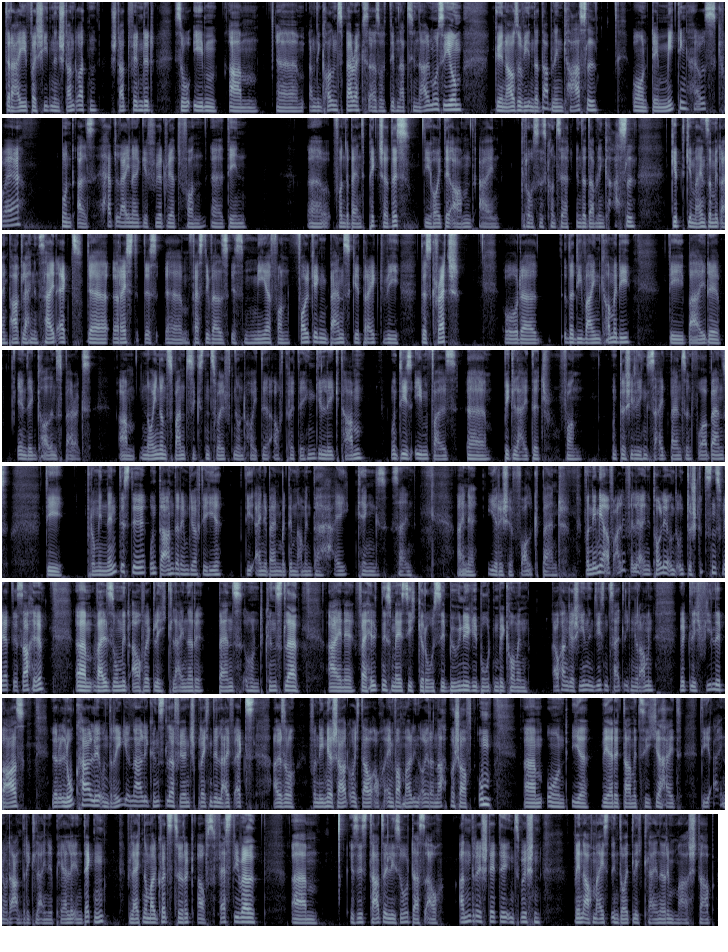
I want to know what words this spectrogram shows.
drei verschiedenen Standorten stattfindet, so eben ähm, äh, an den Collins Barracks, also dem Nationalmuseum, genauso wie in der Dublin Castle und dem Meeting House Square und als Headliner geführt wird von äh, den äh, von der Band Picture This, die heute Abend ein großes Konzert in der Dublin Castle gibt, gemeinsam mit ein paar kleinen Side-Acts. Der Rest des äh, Festivals ist mehr von folkigen Bands geprägt wie The Scratch oder The Divine Comedy, die beide in den Collins Barracks am 29.12. und heute Auftritte hingelegt haben und dies ebenfalls äh, begleitet von unterschiedlichen Sidebands und Vorbands. Die prominenteste unter anderem dürfte hier die eine Band mit dem Namen The High Kings sein. Eine irische Folkband. Von dem her auf alle Fälle eine tolle und unterstützenswerte Sache, ähm, weil somit auch wirklich kleinere Bands und Künstler eine verhältnismäßig große Bühne geboten bekommen auch engagieren in diesem zeitlichen Rahmen wirklich viele Bars, äh, lokale und regionale Künstler für entsprechende Live-Acts. Also von dem her schaut euch da auch einfach mal in eurer Nachbarschaft um ähm, und ihr werdet da mit Sicherheit die ein oder andere kleine Perle entdecken. Vielleicht nochmal kurz zurück aufs Festival. Ähm, es ist tatsächlich so, dass auch andere Städte inzwischen, wenn auch meist in deutlich kleinerem Maßstab,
